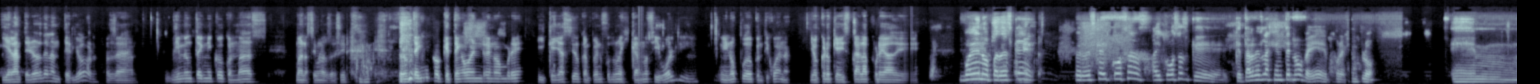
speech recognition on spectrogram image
y el anterior del anterior. O sea, dime un técnico con más, bueno, sí me lo vas a decir, pero un técnico que tenga buen renombre y que ya ha sido campeón de fútbol mexicano, sí, y, y no pudo con Tijuana. Yo creo que ahí está la prueba de. Bueno, pero es que. Pero es que hay cosas, hay cosas que, que tal vez la gente no ve. Por ejemplo, em,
